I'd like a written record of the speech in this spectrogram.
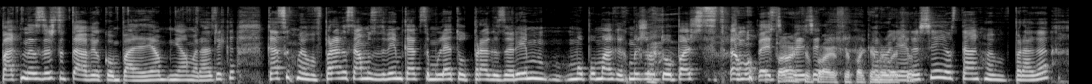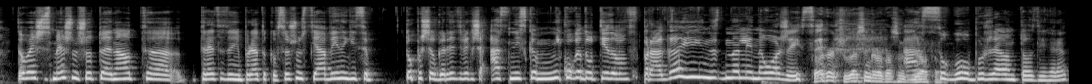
Пак на същата авиакомпания, няма, няма разлика. Кацахме в Прага само за да видим как самолета от Прага за Рим му помагахме, защото опашчицата му вече Останахте беше Прага все пак вечер. ролираше и останахме в Прага. То беше смешно, защото една от третата ни приятелка, всъщност тя винаги се тупаше в гърдите и викаше, аз не искам никога да отида в Прага и нали, наложа и се. Прага е чудесен град, аз съм Аз го обожавам този град.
